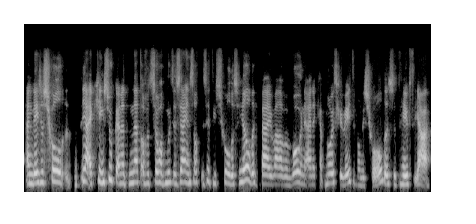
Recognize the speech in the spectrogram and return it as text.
En deze school, ja, ik ging zoeken en het, net of het zo had moeten zijn, zat, zit die school dus heel dichtbij waar we wonen. En ik heb nooit geweten van die school. Dus het heeft, ja,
